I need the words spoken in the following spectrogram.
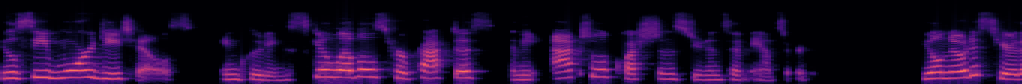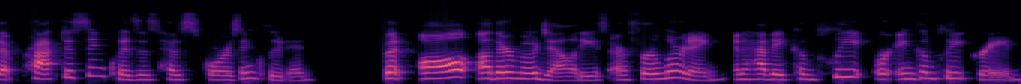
you'll see more details, including skill levels for practice and the actual questions students have answered. You'll notice here that practice and quizzes have scores included, but all other modalities are for learning and have a complete or incomplete grade,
